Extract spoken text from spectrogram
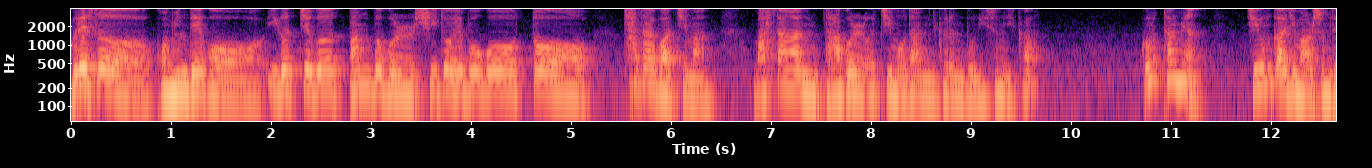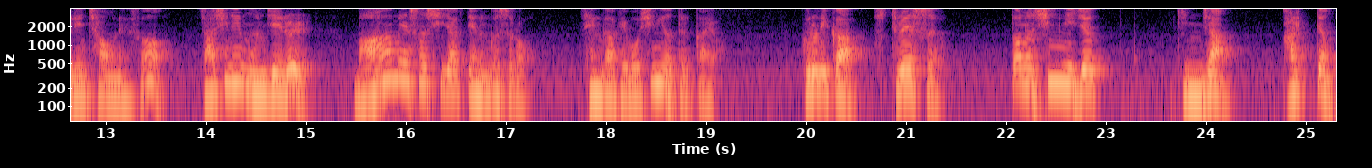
그래서 고민되고 이것저것 방법을 시도해보고 또 찾아봤지만 마땅한 답을 얻지 못한 그런 분이 있습니까? 그렇다면 지금까지 말씀드린 차원에서 자신의 문제를 마음에서 시작되는 것으로 생각해 보심이 어떨까요? 그러니까 스트레스 또는 심리적 긴장, 갈등,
